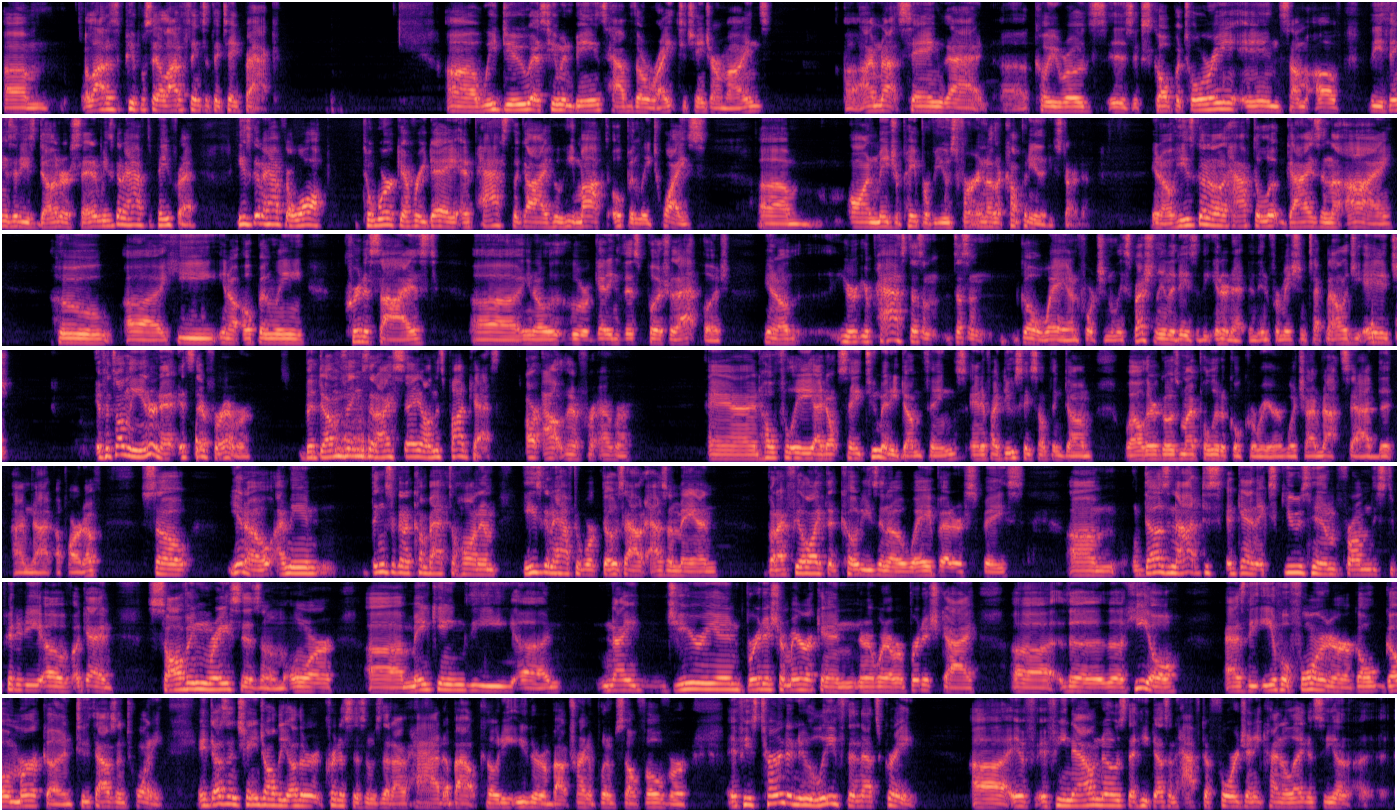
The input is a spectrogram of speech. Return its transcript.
Um, a lot of people say a lot of things that they take back. Uh, we do, as human beings, have the right to change our minds. Uh, I'm not saying that uh, Cody Rhodes is exculpatory in some of the things that he's done or said. He's going to have to pay for that. He's going to have to walk to work every day and pass the guy who he mocked openly twice um, on major pay per views for another company that he started. You know, he's going to have to look guys in the eye who uh, he, you know, openly criticized, uh, you know, who are getting this push or that push. You know, your your past doesn't doesn't go away, unfortunately, especially in the days of the internet and information technology age. If it's on the internet, it's there forever. The dumb things that I say on this podcast are out there forever. And hopefully, I don't say too many dumb things. And if I do say something dumb, well, there goes my political career, which I'm not sad that I'm not a part of. So, you know, I mean, things are going to come back to haunt him. He's going to have to work those out as a man. But I feel like that Cody's in a way better space. Um, does not, again, excuse him from the stupidity of, again, solving racism or uh, making the uh, Nigerian British American or whatever British guy uh, the the heel as the evil foreigner go go America in 2020. It doesn't change all the other criticisms that I've had about Cody either about trying to put himself over. If he's turned a new leaf, then that's great. Uh, if if he now knows that he doesn't have to forge any kind of legacy uh,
